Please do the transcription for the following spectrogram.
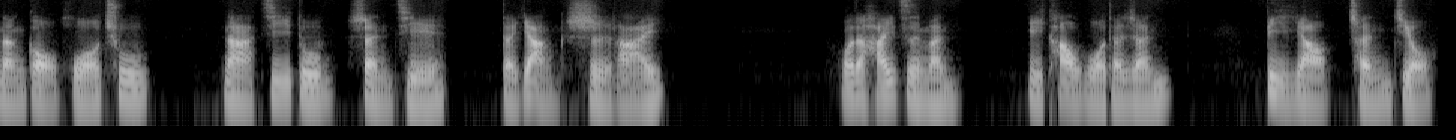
能够活出那基督圣洁的样式来，我的孩子们，依靠我的人必要成就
